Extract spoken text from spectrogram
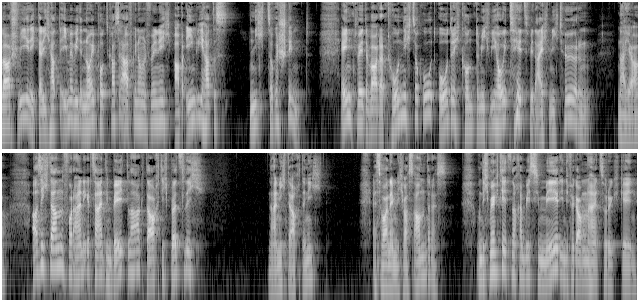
war schwierig, denn ich hatte immer wieder neue Podcasts aufgenommen für mich, aber irgendwie hat es nicht so gestimmt. Entweder war der Ton nicht so gut oder ich konnte mich wie heute jetzt vielleicht nicht hören. Naja, als ich dann vor einiger Zeit im Bett lag, dachte ich plötzlich, nein, ich dachte nicht. Es war nämlich was anderes. Und ich möchte jetzt noch ein bisschen mehr in die Vergangenheit zurückgehen,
